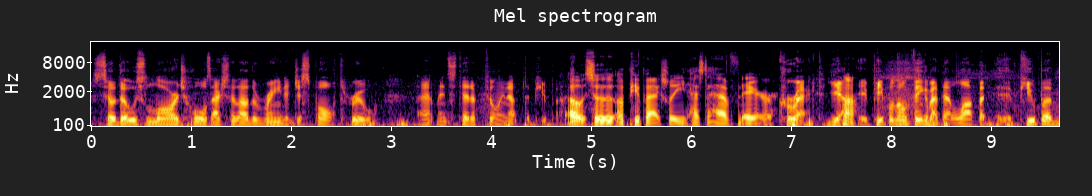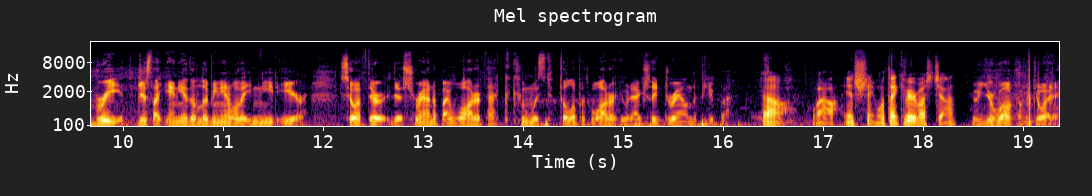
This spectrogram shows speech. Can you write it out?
So those large holes actually allow the rain to just fall through uh, instead of filling up the pupa. Oh, so a pupa actually has to have air. Correct. Yeah. Huh. People don't think about that a lot, but uh, pupa breathe just like any other living animal. They need air. So if they're they're surrounded by water, if that cocoon was to fill up with water, it would actually drown the pupa. Oh, wow, interesting. Well, thank you very much, John. You're welcome. Enjoyed it.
